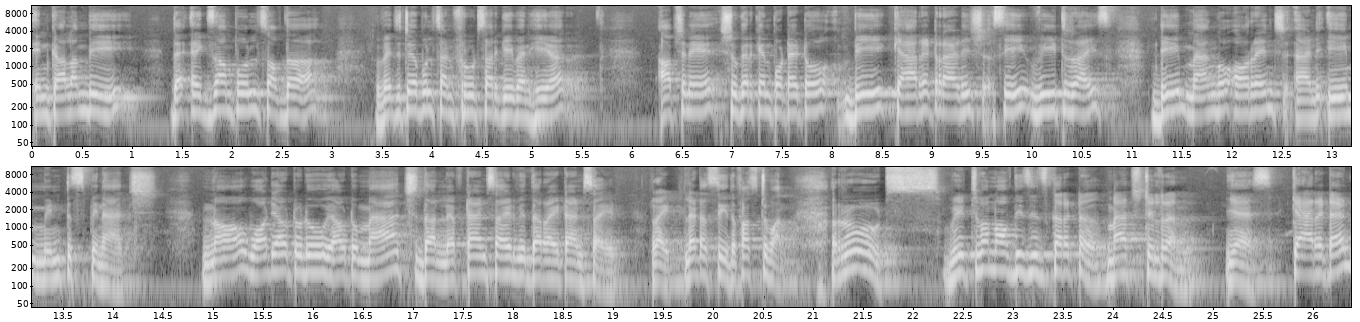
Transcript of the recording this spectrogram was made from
In column b the examples of the Vegetables and fruits are given here. Option A, sugarcane potato. B, carrot radish. C, wheat rice. D, mango orange. And E, mint spinach. Now what you have to do, you have to match the left hand side with the right hand side. Right, let us see the first one. Roots. Which one of these is correct? Match children. Yes, carrot and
